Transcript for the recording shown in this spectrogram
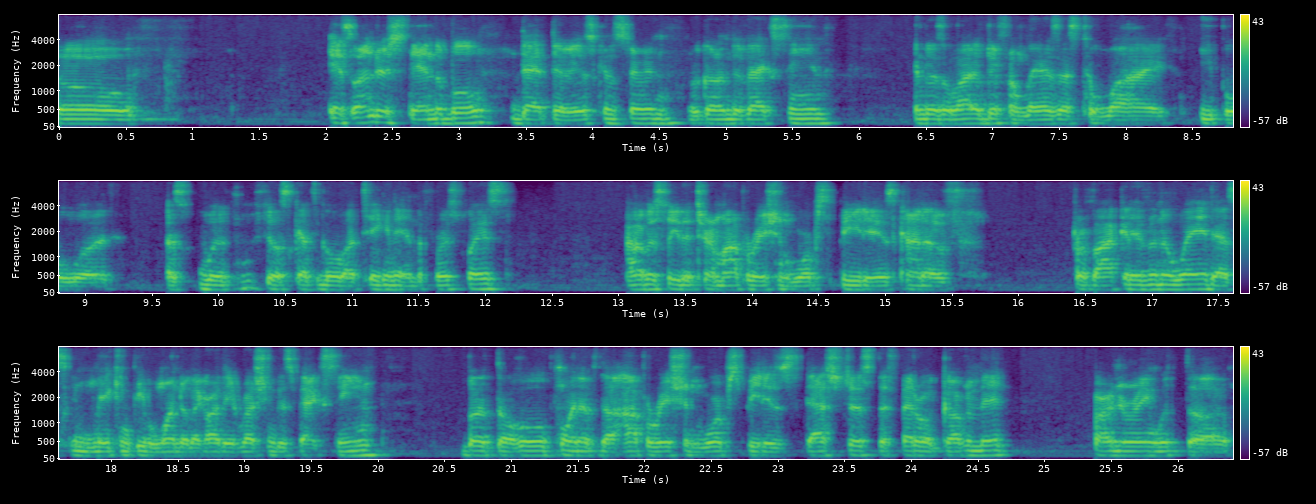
So, it's understandable that there is concern regarding the vaccine, and there's a lot of different layers as to why people would would feel skeptical about taking it in the first place. Obviously the term Operation Warp Speed is kind of provocative in a way that's making people wonder like are they rushing this vaccine? But the whole point of the operation warp speed is that's just the federal government partnering with the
